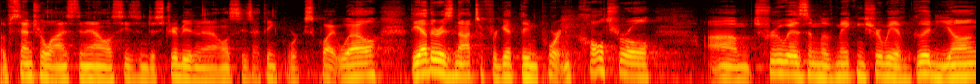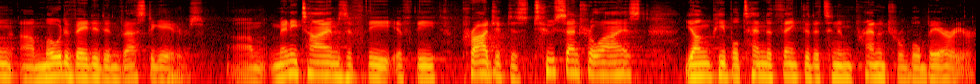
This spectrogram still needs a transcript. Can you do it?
of centralized analyses and distributed analyses I think works quite well. The other is not to forget the important cultural um, truism of making sure we have good, young, uh, motivated investigators. Um, many times if the, if the project is too centralized, young people tend to think that it's an impenetrable barrier.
